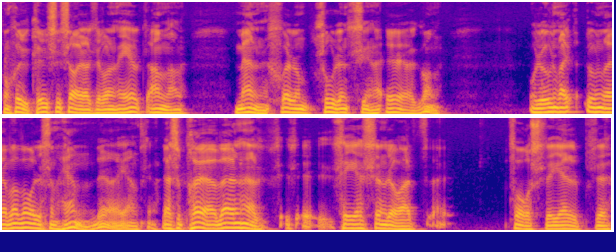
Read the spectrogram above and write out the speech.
från sjukhuset sa jag att det var en helt annan människa. De trodde inte sina ögon. Och då undrar, undrar jag, vad var det som hände där egentligen? Alltså pröva den här tesen då att Forster hjälpte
